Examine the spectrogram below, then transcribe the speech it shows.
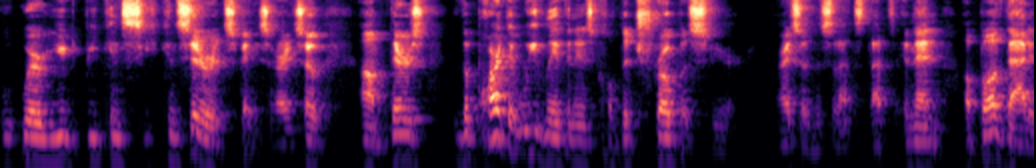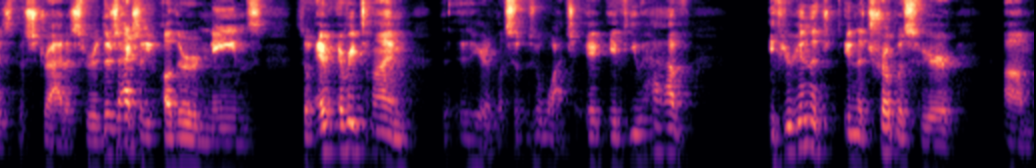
where you'd be cons- consider it space. All right, so um, there's the part that we live in is called the troposphere. Right, so, so that's that's and then above that is the stratosphere. There's actually other names. So every, every time here, let's so watch. If you have, if you're in the in the troposphere, um,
